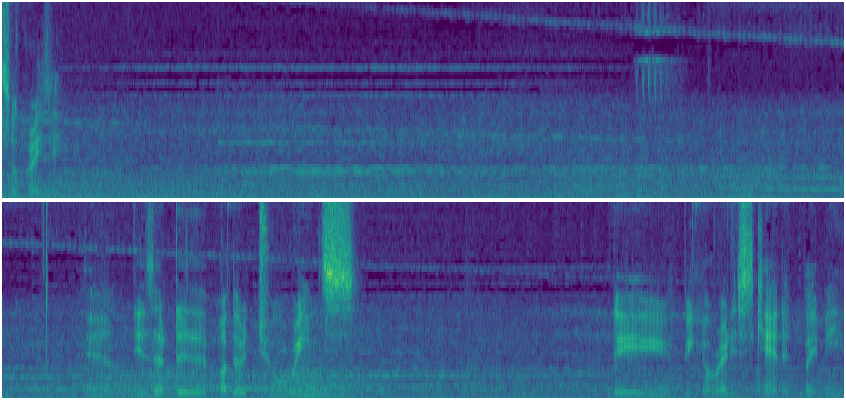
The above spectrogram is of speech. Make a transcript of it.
So crazy. And these are the other two rings. They've been already scanned by me.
